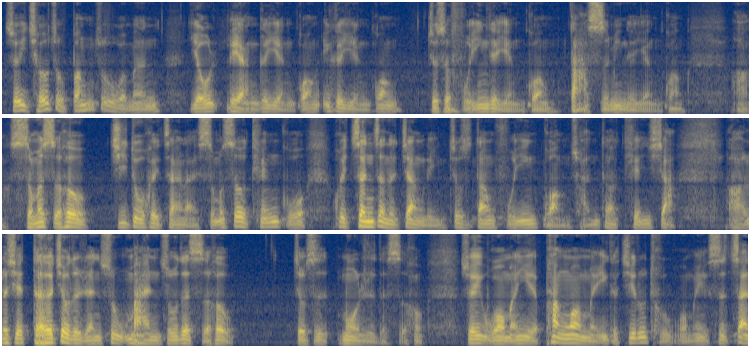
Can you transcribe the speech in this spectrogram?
所以求主帮助我们有两个眼光，一个眼光就是福音的眼光，大使命的眼光啊。什么时候基督会再来？什么时候天国会真正的降临？就是当福音广传到天下啊，那些得救的人数满足的时候。就是末日的时候，所以我们也盼望每一个基督徒，我们也是站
